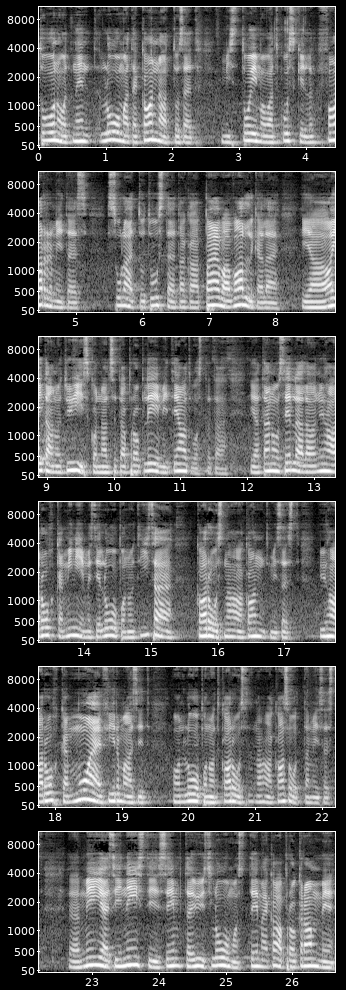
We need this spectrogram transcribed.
toonud need loomade kannatused, mis toimuvad kuskil farmides suletud uste taga päevavalgele ja aidanud ühiskonnal seda probleemi teadvustada. ja tänu sellele on üha rohkem inimesi loobunud ise karusnaha kandmisest, üha rohkem moefirmasid on loobunud karusnaha kasutamisest. meie siin Eestis MTÜ-s Loomust teeme ka programmi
